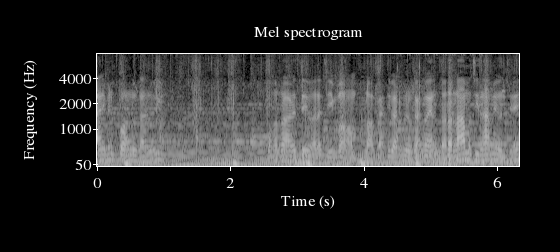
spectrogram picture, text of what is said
पानी पनि पर्नु गएको कि पर्नु आएर त्यही भएर चाहिँ म भ्लग आधी बाटोमा रोकाएको होइन तर लामो चाहिँ लामै हुन्थ्यो है।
